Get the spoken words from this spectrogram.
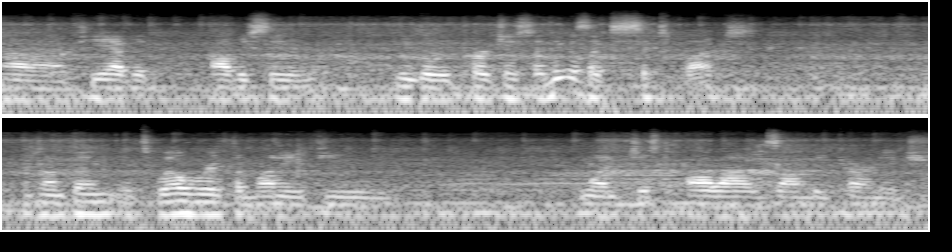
Uh, if you have it, obviously legally purchased. I think it's like six bucks or something. It's well worth the money if you want just all-out zombie carnage.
